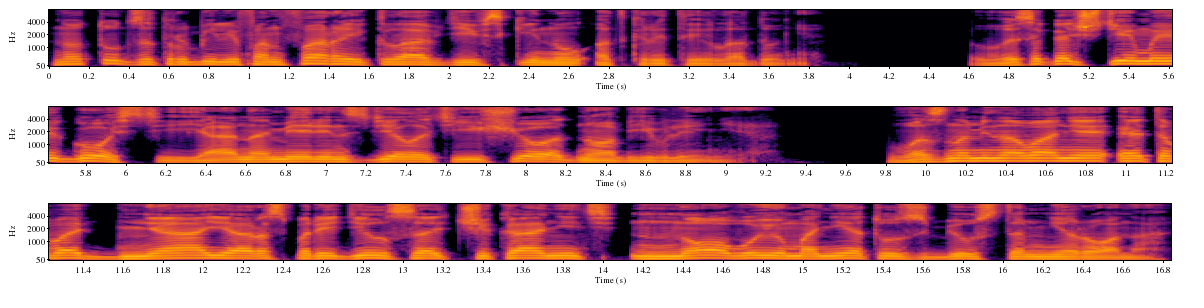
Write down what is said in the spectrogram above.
но тут затрубили фанфары, и Клавдий вскинул открытые ладони. «Высокочтимые гости, я намерен сделать еще одно объявление. Во знаменование этого дня я распорядился отчеканить новую монету с бюстом Нерона».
